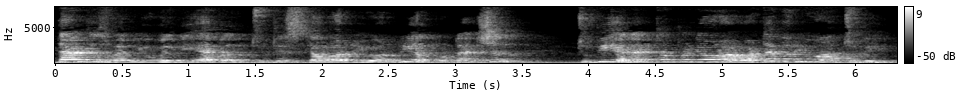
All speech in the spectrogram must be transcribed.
that is when you will be able to discover your real potential to be an entrepreneur or whatever you want to be.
